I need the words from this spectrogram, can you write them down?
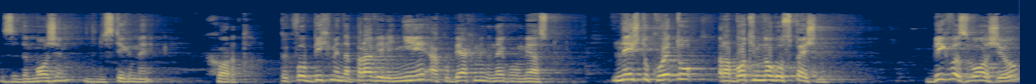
за да можем да достигаме хората. Какво бихме направили ние, ако бяхме на Негово място? Нещо, което работи много успешно. Бих възложил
